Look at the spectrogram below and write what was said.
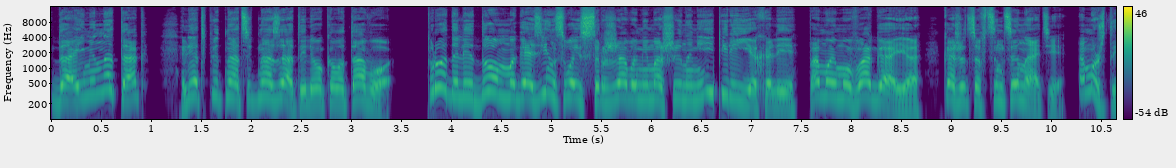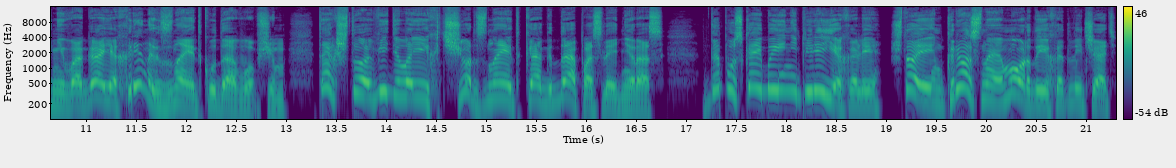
Да, именно так. Лет пятнадцать назад или около того. Продали дом, магазин свой с ржавыми машинами и переехали. По-моему, в Огайо, кажется, в Цинциннати. А может и не в Огайо, хрен их знает куда, в общем. Так что видела их черт знает когда последний раз. Да пускай бы и не переехали. Что им, крестная, морды их отличать?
